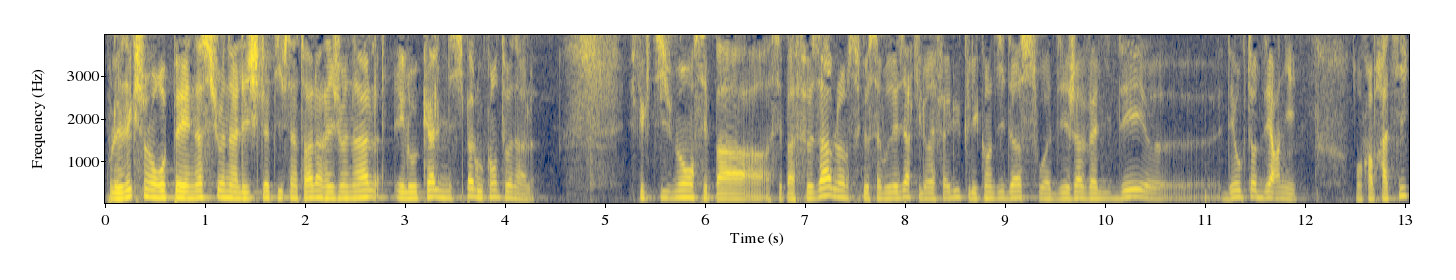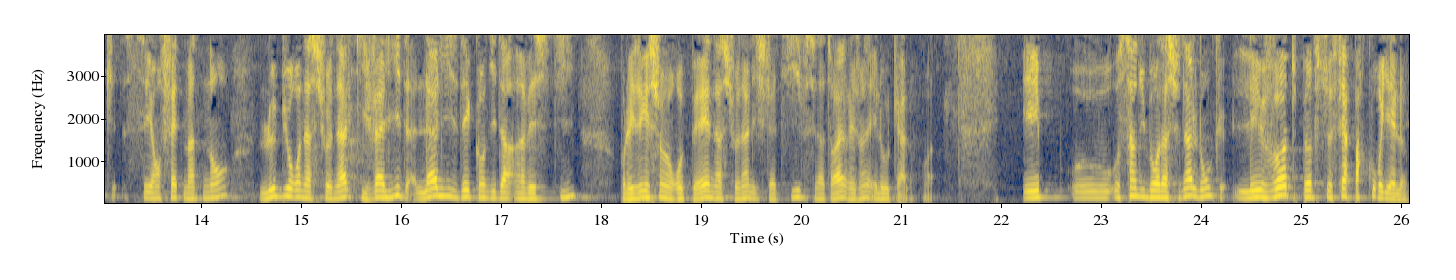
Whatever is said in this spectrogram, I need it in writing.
pour les élections européennes, nationales, législatives, sénatoriales, régionales et locales, municipales ou cantonales. Effectivement, c'est pas c'est pas faisable hein, parce que ça voudrait dire qu'il aurait fallu que les candidats soient déjà validés euh, dès octobre dernier. Donc en pratique, c'est en fait maintenant le Bureau national qui valide la liste des candidats investis pour les élections européennes, nationales, législatives, sénatoriales, régionales et locales. Et au, sein du Bureau national, donc, les votes peuvent se faire par courriel.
